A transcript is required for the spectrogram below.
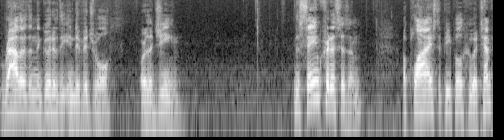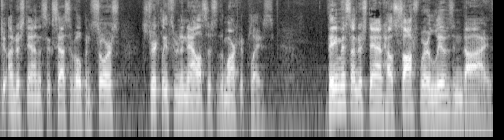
rather than the good of the individual or the gene. The same criticism applies to people who attempt to understand the success of open source strictly through an analysis of the marketplace. They misunderstand how software lives and dies,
